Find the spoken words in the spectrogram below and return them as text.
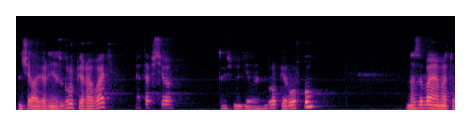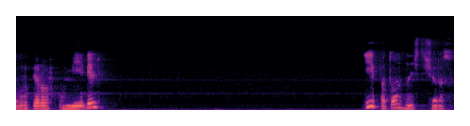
Сначала, вернее, сгруппировать это все. То есть мы делаем группировку. Называем эту группировку мебель. И потом, значит, еще раз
